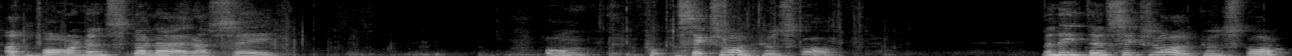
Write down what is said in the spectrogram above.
Att barnen ska lära sig om sexualkunskap. Men det är inte en sexualkunskap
